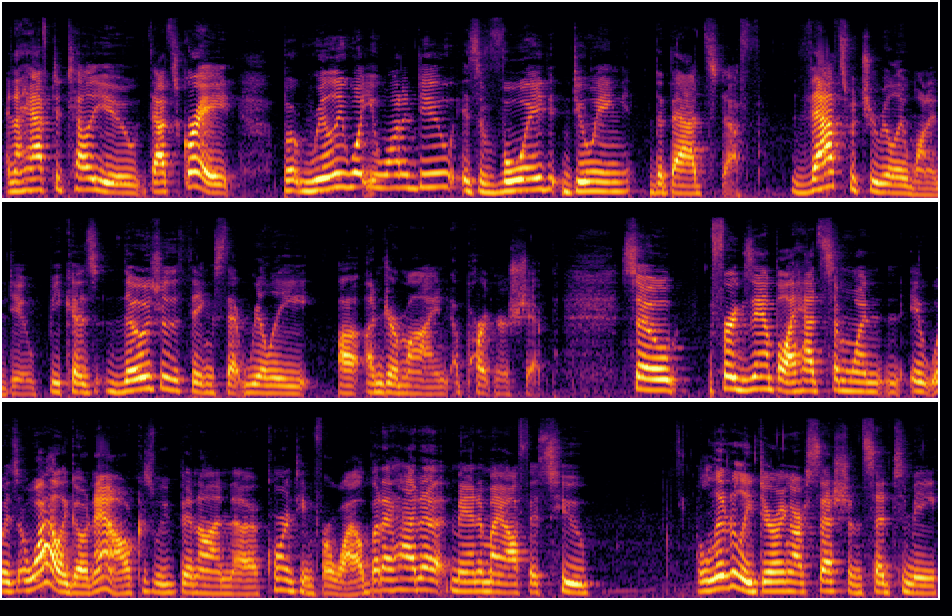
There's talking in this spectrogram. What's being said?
And I have to tell you, that's great. But really, what you want to do is avoid doing the bad stuff. That's what you really want to do because those are the things that really uh, undermine a partnership. So, for example, I had someone, it was a while ago now because we've been on uh, quarantine for a while, but I had a man in my office who literally during our session said to me,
